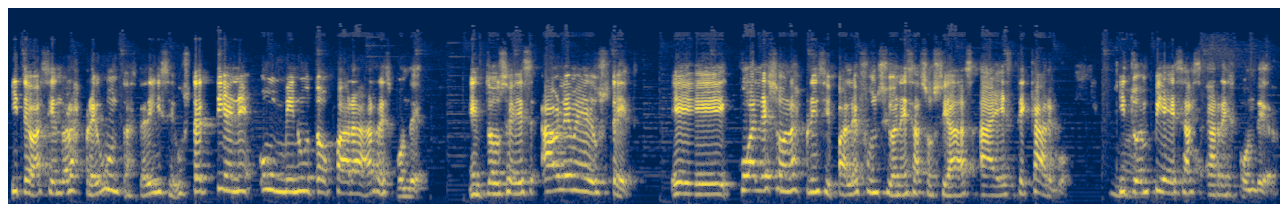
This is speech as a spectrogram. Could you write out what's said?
y te va haciendo las preguntas. Te dice, usted tiene un minuto para responder. Entonces, hábleme de usted. Eh, ¿Cuáles son las principales funciones asociadas a este cargo? Y tú empiezas a responder,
